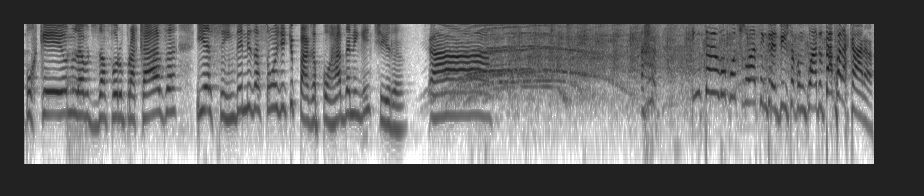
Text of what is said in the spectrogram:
Porque eu não levo desaforo pra casa. E assim, indenização a gente paga, porrada ninguém tira. Ah. Então eu vou continuar essa entrevista com o quadro Tapa na Cara.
